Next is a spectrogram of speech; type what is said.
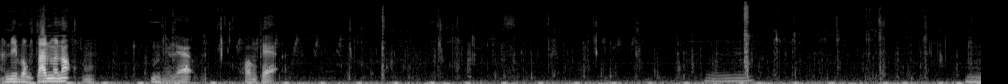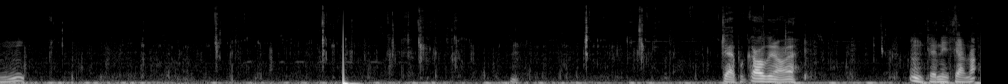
อันนี้บ่งตันมาเนาะนี่แหล้วของแท้ อืมแก่ผู้เก่าพี่น้องเลยอืมเดี๋ยวนี้แซ่บเนาะ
